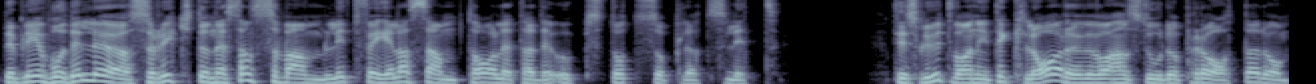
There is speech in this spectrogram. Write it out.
Det blev både lösryckt och nästan svamligt för hela samtalet hade uppstått så plötsligt. Till slut var han inte klar över vad han stod och pratade om.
